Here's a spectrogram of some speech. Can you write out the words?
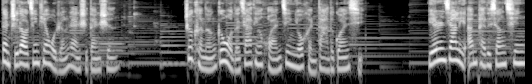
但直到今天，我仍然是单身。这可能跟我的家庭环境有很大的关系。别人家里安排的相亲，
